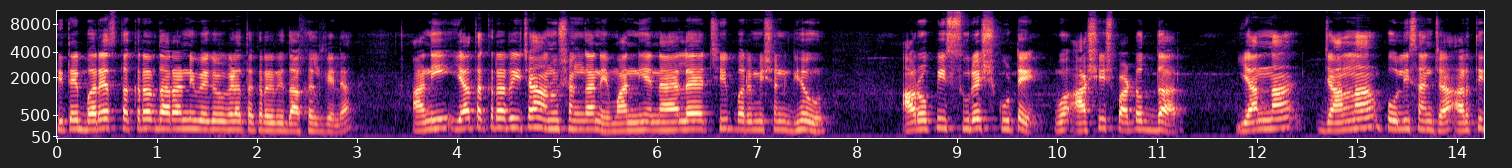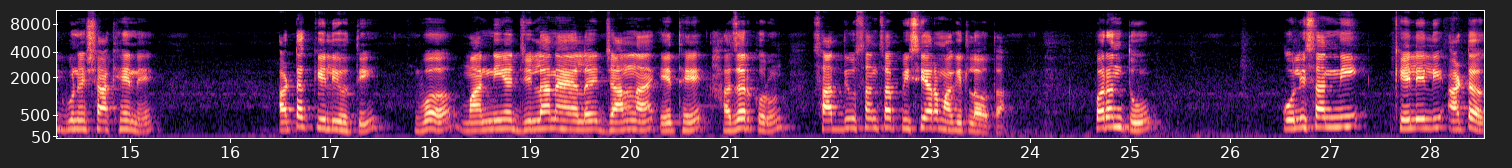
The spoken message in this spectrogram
तिथे बऱ्याच तक्रारदारांनी वेगवेगळ्या तक्रारी दाखल केल्या आणि या तक्रारीच्या अनुषंगाने माननीय न्यायालयाची परमिशन घेऊन आरोपी सुरेश कुटे व आशिष पाटोद्दार यांना जालना पोलिसांच्या आर्थिक गुन्हे शाखेने अटक केली होती व माननीय जिल्हा न्यायालय जालना येथे हजर करून सात दिवसांचा पी सी आर मागितला होता. परंतु पोलिसांनी केलेली अटक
